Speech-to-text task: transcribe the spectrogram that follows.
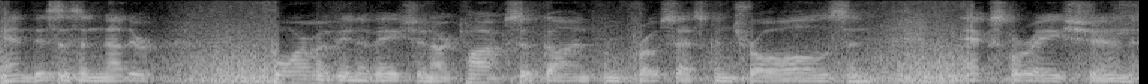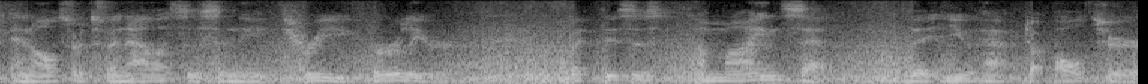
And this is another form of innovation. Our talks have gone from process controls and exploration and all sorts of analysis in the three earlier. But this is a mindset that you have to alter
